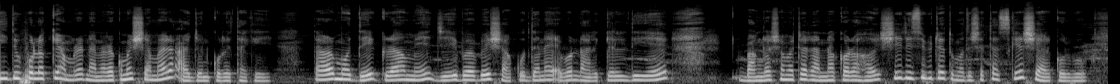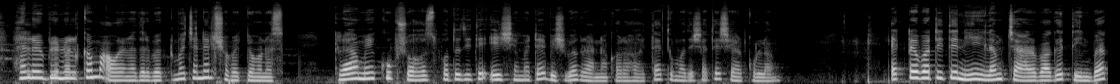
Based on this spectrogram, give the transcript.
ঈদ উপলক্ষে আমরা নানা রকমের শ্যামার আয়োজন করে থাকি। তার মধ্যে গ্রামে যেভাবে সাকুদানা এবং নারকেল দিয়ে বাংলা শ্যামাটা রান্না করা হয়, সেই রেসিপিটা তোমাদের সাথে আজকে শেয়ার করব। Hello everyone welcome our another back to my channel সবাই কেমন আছে? গ্রামে খুব সহজ পদ্ধতিতে এই শ্যামাটাই বেশিরভাগ রান্না করা হয়, তাই তোমাদের সাথে শেয়ার করলাম। একটা বাটিতে নিয়ে নিলাম চার ভাগে তিন ভাগ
